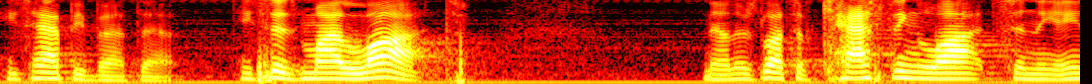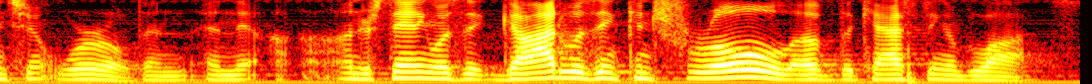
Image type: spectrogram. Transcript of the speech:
he's happy about that. He says, My lot. Now, there's lots of casting lots in the ancient world, and, and the understanding was that God was in control of the casting of lots.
